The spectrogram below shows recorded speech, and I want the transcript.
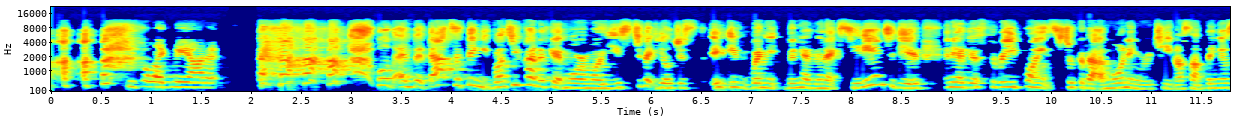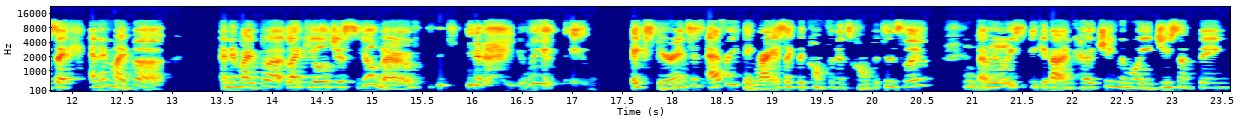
people like me on it. well, and but that's the thing. Once you kind of get more and more used to it, you'll just even when you when you have your next TV interview and you have your three points to talk about a morning routine or something, you'll say, "And in my book, and in my book, like you'll just you'll know." you know, we experience is everything, right? It's like the confidence competence loop mm-hmm. that we mm-hmm. always speak about in coaching. The more you do something,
